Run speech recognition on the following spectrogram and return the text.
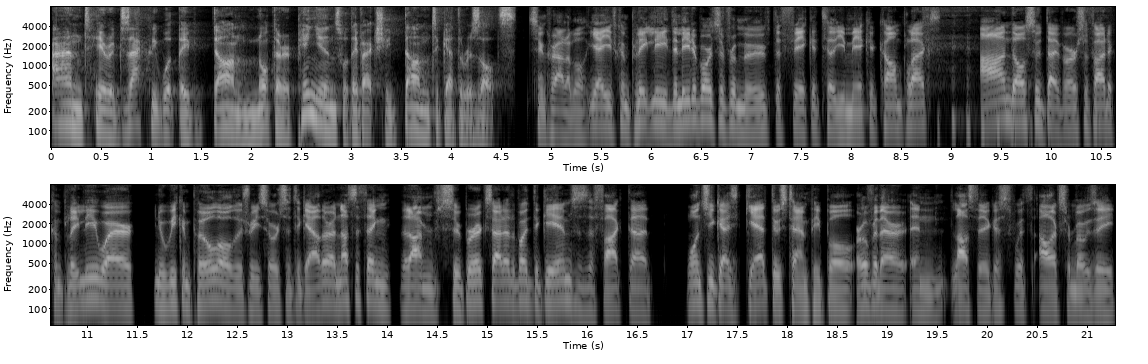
and hear exactly what they've done, not their opinions, what they've actually done to get the results. It's incredible. Yeah, you've completely, the leaderboards have removed the fake it till you make it complex and also diversified it completely where, you know, we can pull all those resources together. And that's the thing that I'm super excited about the games is the fact that once you guys get those 10 people over there in Las Vegas with Alex Hormozi,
